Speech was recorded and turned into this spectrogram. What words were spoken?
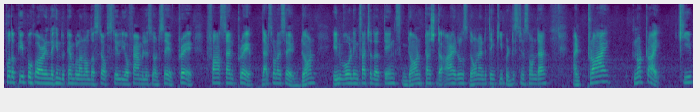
for the people who are in the hindu temple and all the stuff still your family is not safe. Pray. Fast and pray. That's what i say. Don't involve in such other things. Don't touch the idols. Don't anything. Keep a distance on that. And try not try. Keep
